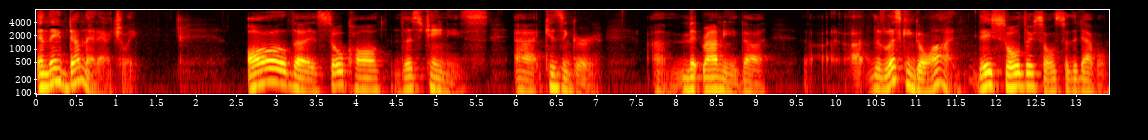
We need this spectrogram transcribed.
And they've done that actually. All the so called Liz Cheney's, uh, Kinzinger, uh, Mitt Romney, the uh, the list can go on. They sold their souls to the devil.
